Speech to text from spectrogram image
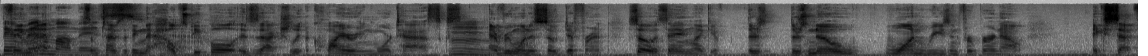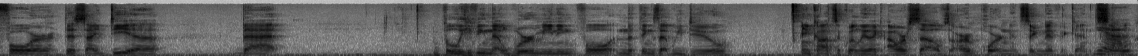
Bare thing minimum that, is sometimes the thing that helps people is actually acquiring more tasks. Hmm. Everyone is so different. So it's saying like if there's there's no one reason for burnout except for this idea that believing that we're meaningful in the things that we do and consequently like ourselves are important and significant. Yeah. So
